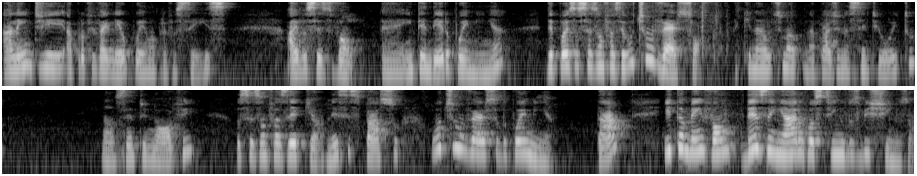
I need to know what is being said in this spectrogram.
Além de. A prof vai ler o poema para vocês, aí vocês vão é, entender o poeminha, depois vocês vão fazer o último verso, ó. Aqui na última, na página 108, não, 109, vocês vão fazer aqui, ó, nesse espaço, o último verso do poeminha, tá? E também vão desenhar o rostinho dos bichinhos, ó.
